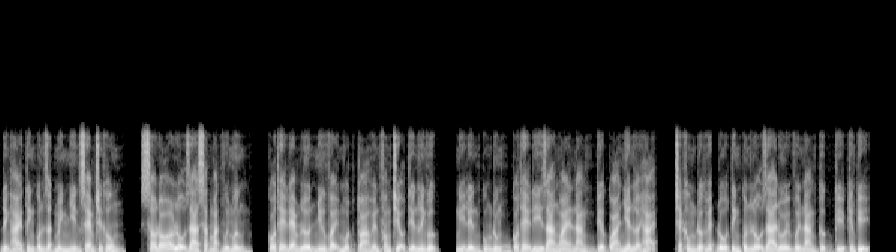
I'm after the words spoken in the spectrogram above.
Định hải tinh quân giật mình nhìn xem trên không, sau đó lộ ra sắc mặt vui mừng, có thể đem lớn như vậy một tòa huyền phong triệu tiến linh vực, nghĩ đến cũng đúng, có thể đi ra ngoài nàng kia quả nhiên lợi hại, chắc không được huyết đồ tình quân lộ ra đối với nàng cực kỳ kiến kỵ,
